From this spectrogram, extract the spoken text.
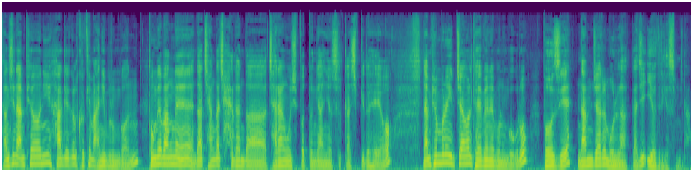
당시 남편이 하객을 그렇게 많이 부른 건 동네방네 나 장가 잘 간다 자랑하고 싶었던 게 아니었을까 싶기도 해요. 남편분의 입장을 대변해 보는 곡으로 버즈의 남자를 몰라까지 이어드리겠습니다.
